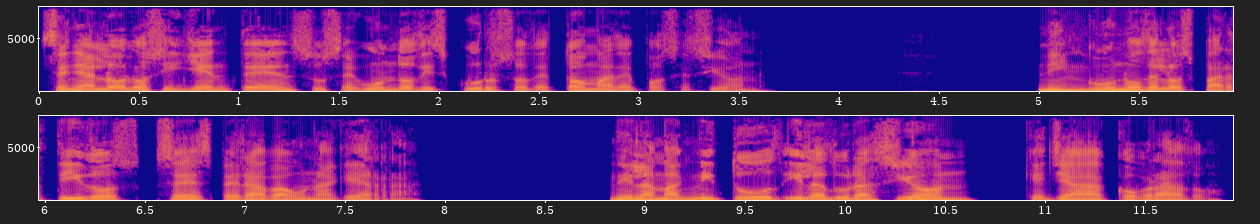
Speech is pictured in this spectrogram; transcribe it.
señaló lo siguiente en su segundo discurso de toma de posesión. Ninguno de los partidos se esperaba una guerra, ni la magnitud y la duración que ya ha cobrado.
